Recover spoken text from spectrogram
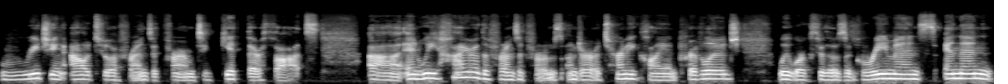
reaching out to a forensic firm to get their thoughts. Uh, and we hire the forensic firms under attorney client privilege. We work through those agreements. And then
